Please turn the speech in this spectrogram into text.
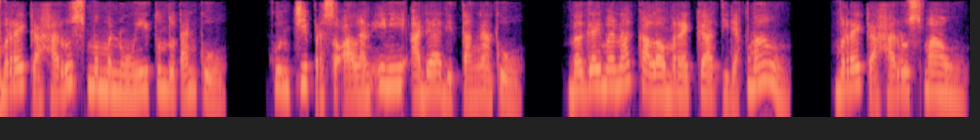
Mereka harus memenuhi tuntutanku. Kunci persoalan ini ada di tanganku. Bagaimana kalau mereka tidak mau? Mereka harus mau.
